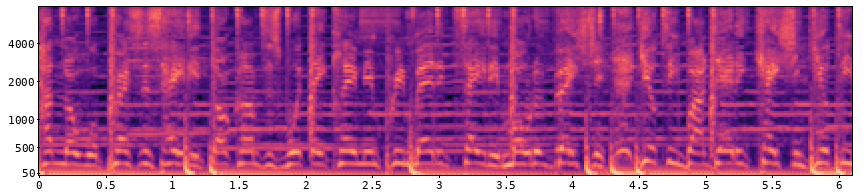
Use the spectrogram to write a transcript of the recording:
I know oppressors hate it. Thought crimes is what they claiming premeditated motivation. Guilty by dedication, guilty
